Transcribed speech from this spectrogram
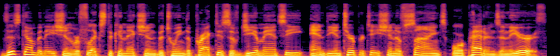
This combination reflects the connection between the practice of geomancy and the interpretation of signs or patterns in the earth.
